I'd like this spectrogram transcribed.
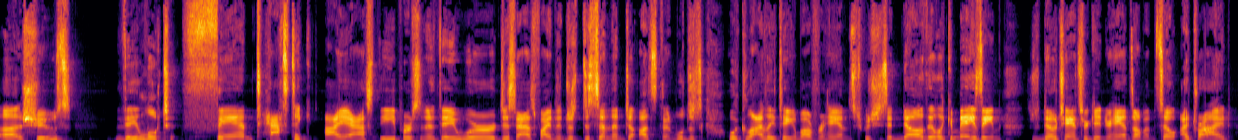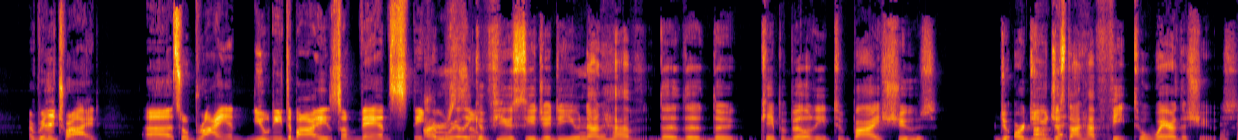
uh, shoes. They looked fantastic. I asked the person if they were dissatisfied and just to send them to us. Then we'll just we'll gladly take them off her hands. Which she said, no, they look amazing. There's no chance you're getting your hands on them. So I tried. I really tried. Uh, so Brian, you need to buy some Vans sneakers. I'm really so- confused, CJ. Do you not have the the the capability to buy shoes? Do, or do you Uh, just not have feet to wear the shoes?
